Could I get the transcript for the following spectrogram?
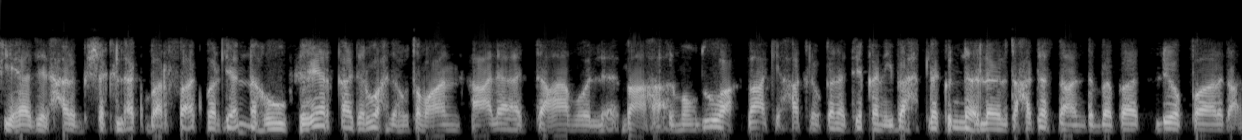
في هذه الحرب بشكل أكبر فأكبر لأنه غير قادر وحده طبعا على التعامل معها. الموضوع معك حق لو كان تقني بحت لكن تحدثنا عن دبابات ليوبارد عن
